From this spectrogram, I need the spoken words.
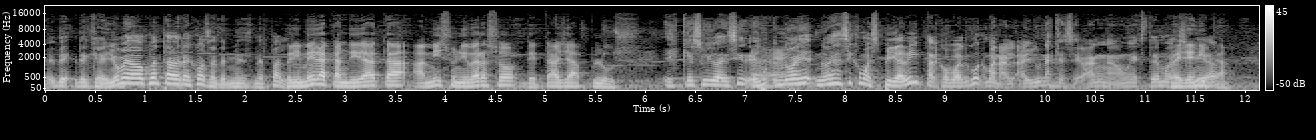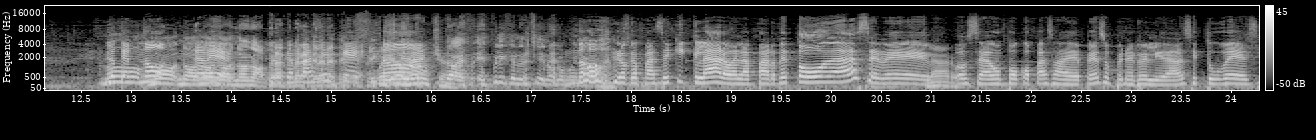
¿De, de qué? Yo me he dado cuenta de varias cosas de Miss Nepal. Primera candidata a Miss Universo de talla plus. Es que eso iba a decir. es- no, es, no es así como espigadita, como algunas. Bueno, hay unas que se van a un extremo de Rellenita. Lo que- no, no, no, a no, ver, no, no, no, lo espérate, que espérate, pasa es espérate, que- explícale. no. No, explícale el chino cómo es. No, lo que pasa es que, claro, a la par de todas se ve, Claro. o sea, un poco pasada de peso, pero en realidad si tú ves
